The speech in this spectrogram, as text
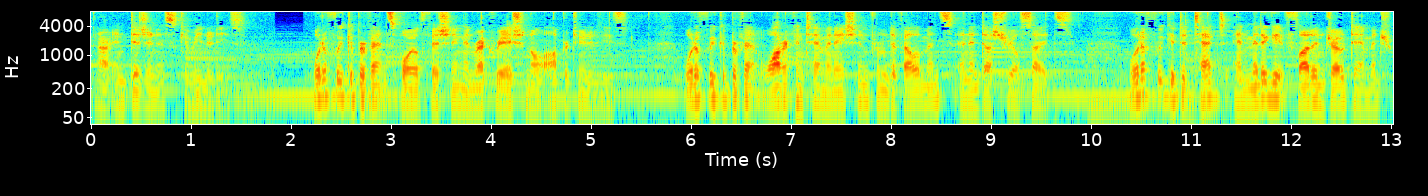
and our indigenous communities. What if we could prevent spoiled fishing and recreational opportunities? What if we could prevent water contamination from developments and industrial sites? What if we could detect and mitigate flood and drought damage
